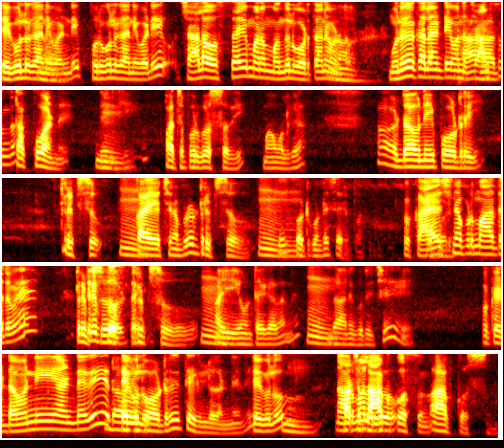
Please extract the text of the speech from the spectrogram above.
తెగులు కానివ్వండి పురుగులు కానివ్వండి చాలా వస్తాయి మనం మందులు కొడతానే ఉంటాం. మునగకు అలాంటి ఏమైనా ఆ, ఛాన్స్ ఉందా తక్కువ అండి దీనికి పచ్చ పురుగు వస్తుంది మామూలుగా డౌనీ పౌడరీ ట్రిప్స్. కాయ వచ్చినప్పుడు ట్రిప్స్. కొట్టుకుంటే సరిపోతుంది కాయ వచ్చినప్పుడు మాత్రమే ట్రిప్స్. ట్రిప్స్. అవి ఉంటాయి కదండి. దాని గురించి ఓకే డౌనీ అనేది తెగులు. పౌడర్ తెగులు అనేది. తెగులు. నార్మల్ ఆకుకు పురుగు వస్తుంది. ఆకు వస్తుంది.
